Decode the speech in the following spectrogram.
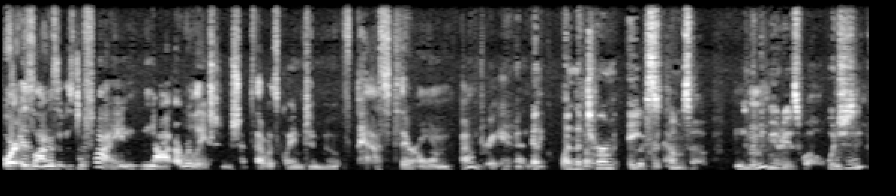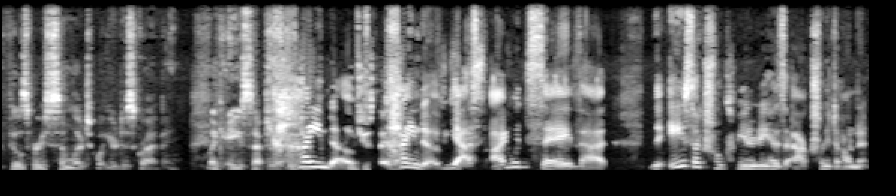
or as long as it was defined, not a relationship that was going to move past their own boundary. And, And, like, and the term ace comes up in the mm-hmm. community as well, which mm-hmm. feels very similar to what you're describing, like asexual. Would you- Kind of. You say that? Kind of. Yes. I would say that the asexual community has actually done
